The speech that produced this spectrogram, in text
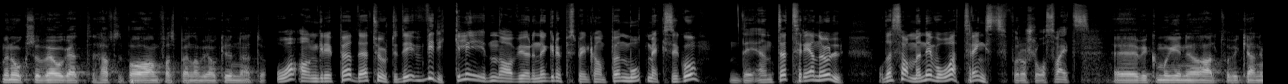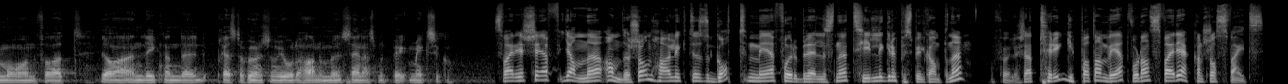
men også våget haft et bra anfallsspill når vi har kunnet. Å angripe, det turte de virkelig i den avgjørende gruppespillkampen mot Mexico. Det endte 3-0, og det samme nivået trengs for å slå Sveits. Eh, vi kommer inn og gjør alt vi kan i morgen for å gjøre en lignende prestasjon som vi gjorde her senest mot Mexico. Sveriges-sjef Janne Andersson har lyktes godt med forberedelsene til gruppespillkampene, og føler seg trygg på at han vet hvordan Sverige kan slå Sveits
